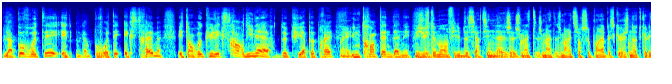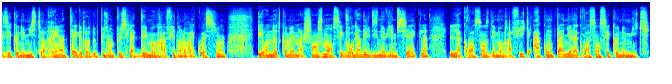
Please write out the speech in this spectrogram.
La pauvreté, est, la pauvreté extrême est en recul extraordinaire depuis à peu près une trentaine d'années. Mais justement, Philippe de Sertine, là, je, je m'arrête sur ce point-là parce que je note que les économistes réintègrent de plus en plus la démographie dans leur équation et on note quand même un changement. C'est que vous regardez le 19e siècle, la croissance démographique accompagne la croissance économique.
